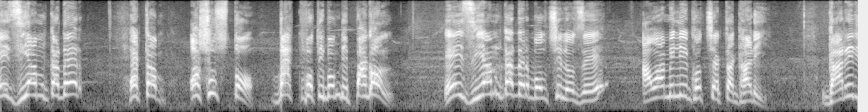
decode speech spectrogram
এই জিয়াম কাদের একটা অসুস্থ বাক প্রতিবন্ধী পাগল। এই জিয়াম কাদের বলছিল যে আওয়ামী লীগ হচ্ছে একটা গাড়ি। গাড়ির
